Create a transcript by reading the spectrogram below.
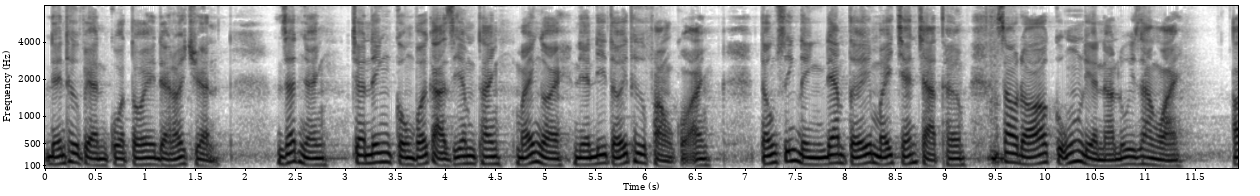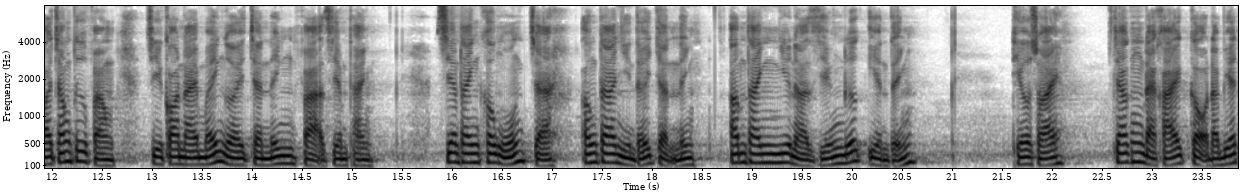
đến thư viện của tôi để nói chuyện. Rất nhanh, Trần Ninh cùng với cả Diêm Thanh mấy người liền đi tới thư phòng của anh. Tống Sinh Đình đem tới mấy chén trà thơm, sau đó cũng liền là lui ra ngoài. Ở trong thư phòng chỉ còn lại mấy người Trần Ninh và Diêm Thanh. Diêm Thanh không uống trà, ông ta nhìn tới Trần Ninh, âm thanh như là giếng nước yên tĩnh. Thiếu soái, chắc đại khái cậu đã biết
